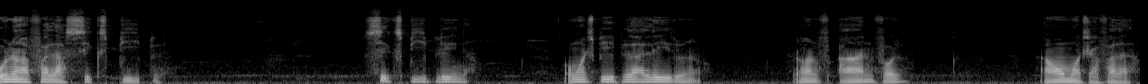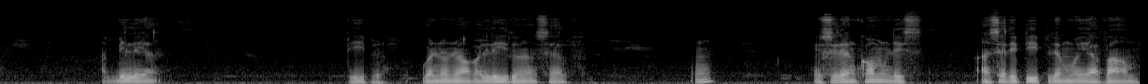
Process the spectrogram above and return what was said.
You know, follow six people. Six people, you know. How much people are lead, you know? Around a handful. How much I follow? A billion people. When you not gonna lead on yourself. Hmm? You see them come this and say the people them we have um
